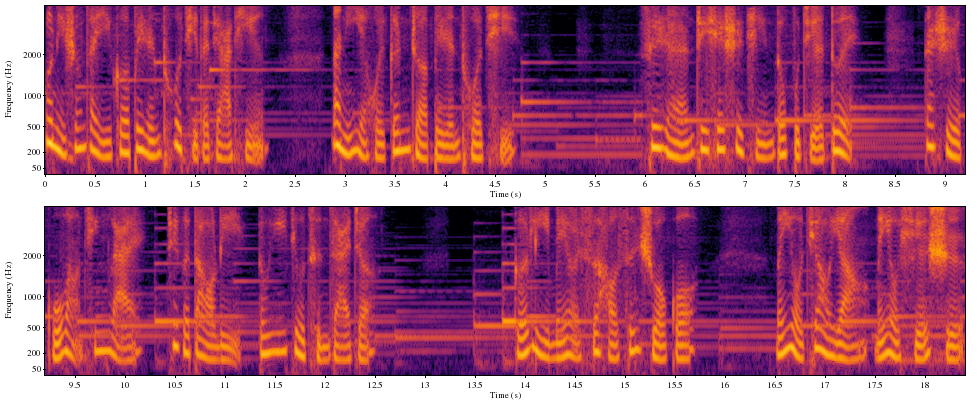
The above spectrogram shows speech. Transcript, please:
若你生在一个被人唾弃的家庭，那你也会跟着被人唾弃。虽然这些事情都不绝对，但是古往今来。这个道理都依旧存在着。格里梅尔斯豪森说过：“没有教养、没有学识、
